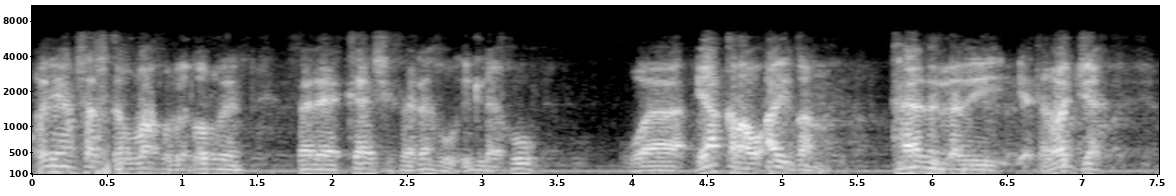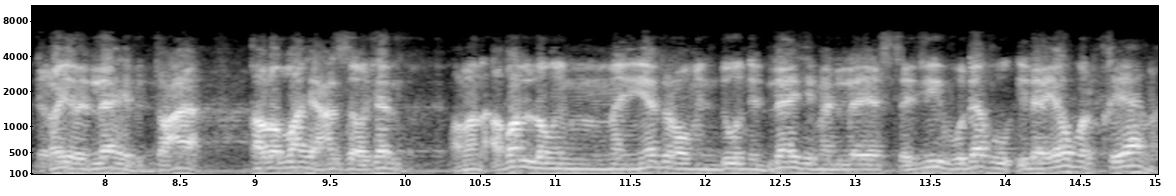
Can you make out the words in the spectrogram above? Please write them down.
وليمسسك الله بضر فلا كاشف له إلا هو. ويقرأ أيضا هذا الذي يتوجه لغير الله بالدعاء. قال الله عز وجل ومن أضل ممن يدعو من دون الله من لا يستجيب له إلى يوم القيامة.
